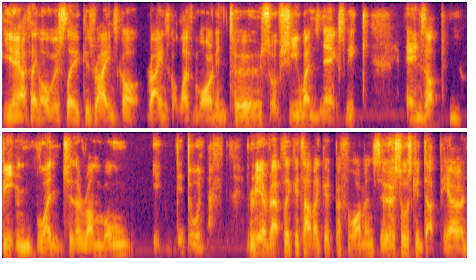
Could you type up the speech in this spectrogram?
Yeah, I think obviously because Ryan's got Ryan's got Liv Morgan too. So if she wins next week, ends up beating Lynch at the Rumble, you, you don't. Rhea Ripley could have a good performance. The Usos could appear.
